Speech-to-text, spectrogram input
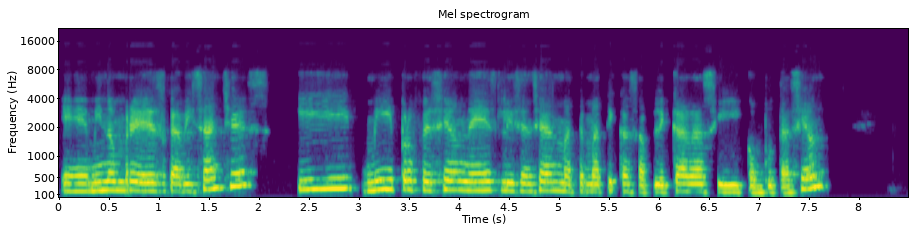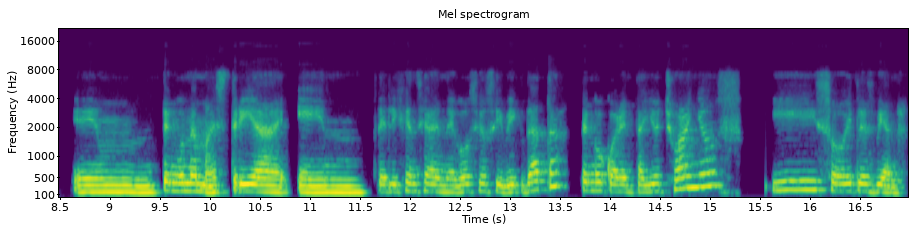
Eh, mi nombre es Gaby Sánchez y mi profesión es licenciada en matemáticas aplicadas y computación. Em, tengo una maestría en inteligencia de negocios y Big Data. Tengo 48 años y soy lesbiana.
